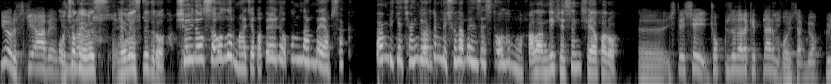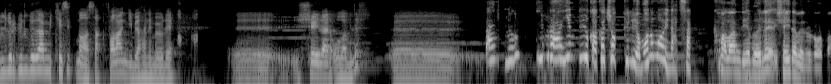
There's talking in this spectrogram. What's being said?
Diyoruz ki abi O çok buna- heves heveslidir o. Şöyle olsa olur mu acaba? Böyle bundan da yapsak. Ben bir geçen gördüm de şuna benzese olur mu? falan diye kesin şey yapar o. Ee, işte şey çok güzel hareketler mi koysak yok güldür güldürden bir kesit mi alsak falan gibi hani böyle ee, şeyler olabilir. Ee, Ben şu İbrahim Büyükak'a çok gülüyorum. Onu mu oynatsak? falan diye böyle şey de verir oradan.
